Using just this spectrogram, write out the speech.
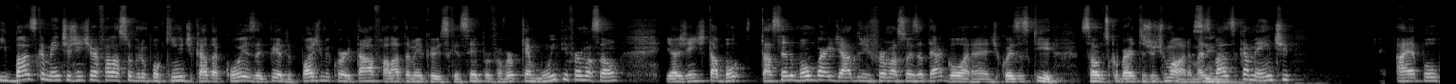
E basicamente a gente vai falar sobre um pouquinho de cada coisa. E, Pedro, pode me cortar, falar também o que eu esqueci, por favor, porque é muita informação e a gente tá, tá sendo bombardeado de informações até agora, né? De coisas que são descobertas de última hora. Mas Sim. basicamente a Apple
